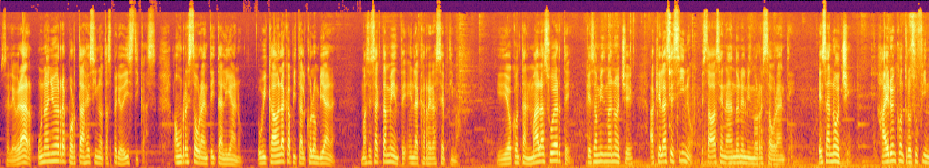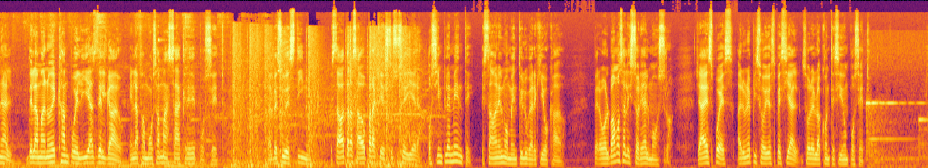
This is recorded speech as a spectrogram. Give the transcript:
celebrar un año de reportajes y notas periodísticas a un restaurante italiano ubicado en la capital colombiana, más exactamente en la carrera séptima. Y dio con tan mala suerte que esa misma noche aquel asesino estaba cenando en el mismo restaurante. Esa noche, Jairo encontró su final de la mano de Campo Elías Delgado en la famosa masacre de Poseto. Tal vez su destino estaba trazado para que esto sucediera, o simplemente estaba en el momento y lugar equivocado. Pero volvamos a la historia del monstruo. Ya después haré un episodio especial sobre lo acontecido en Poseto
